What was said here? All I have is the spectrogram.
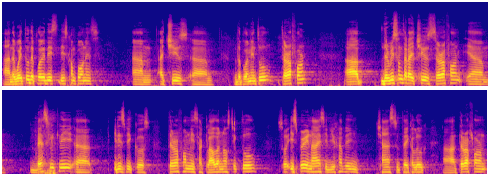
And the way to deploy these, these components, um, I choose um, the deployment tool, Terraform. Uh, the reason that I choose Terraform, um, basically, uh, it is because Terraform is a cloud agnostic tool. So it's pretty nice if you have a chance to take a look. Uh, Terraform,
